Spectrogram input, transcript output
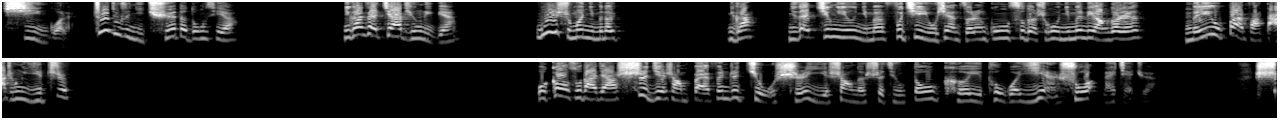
吸引过来，这就是你缺的东西啊。你看，在家庭里边，为什么你们的，你看你在经营你们夫妻有限责任公司的时候，你们两个人没有办法达成一致？我告诉大家，世界上百分之九十以上的事情都可以透过演说来解决。是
